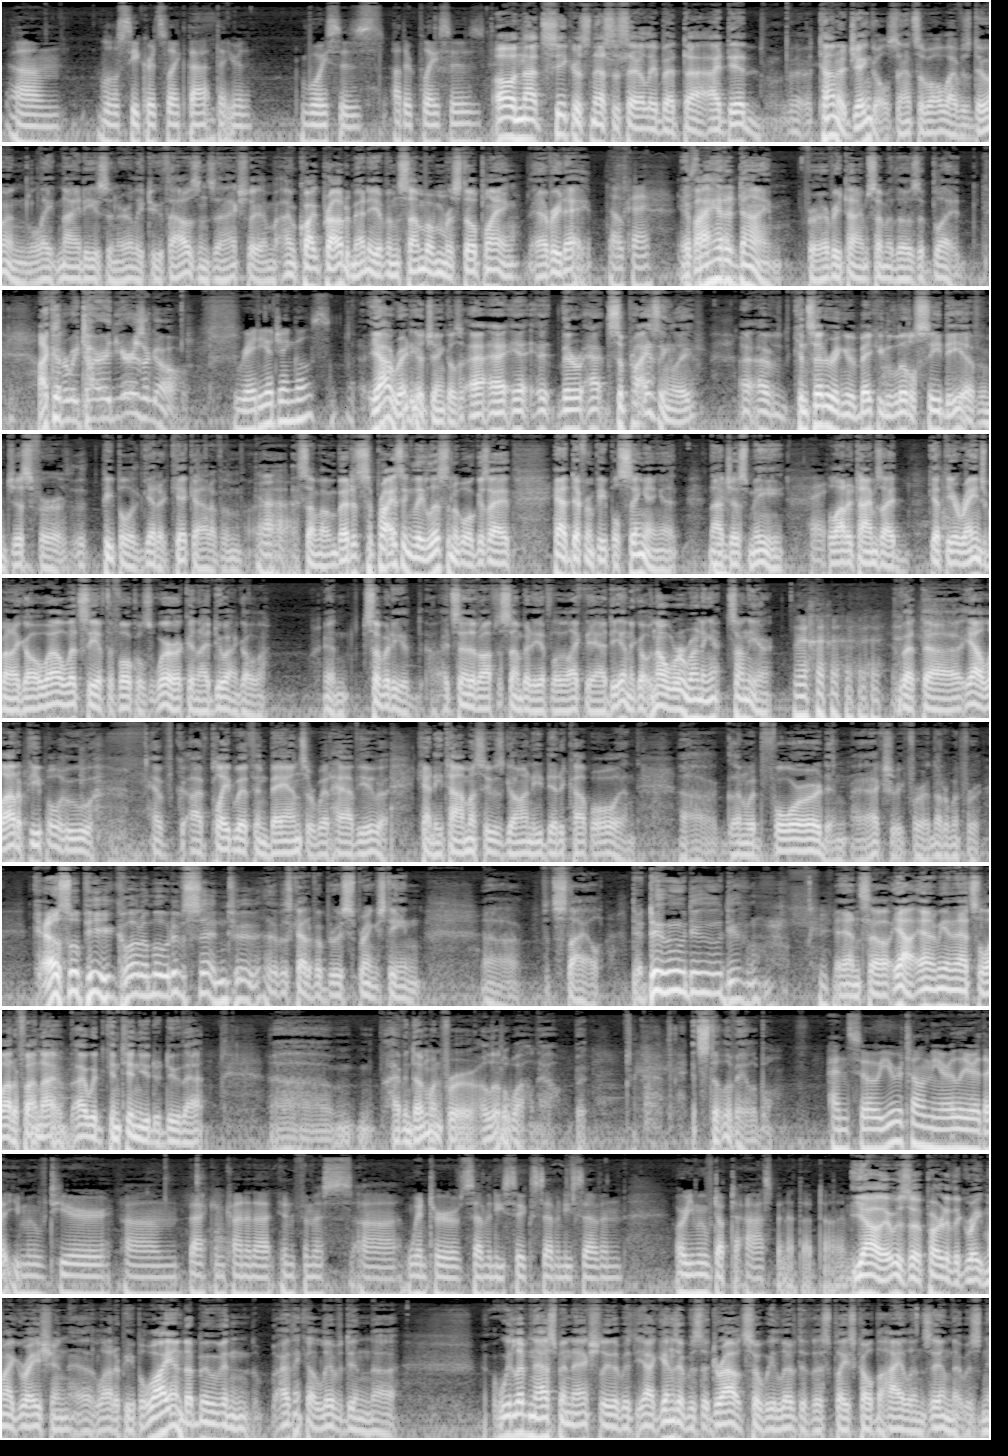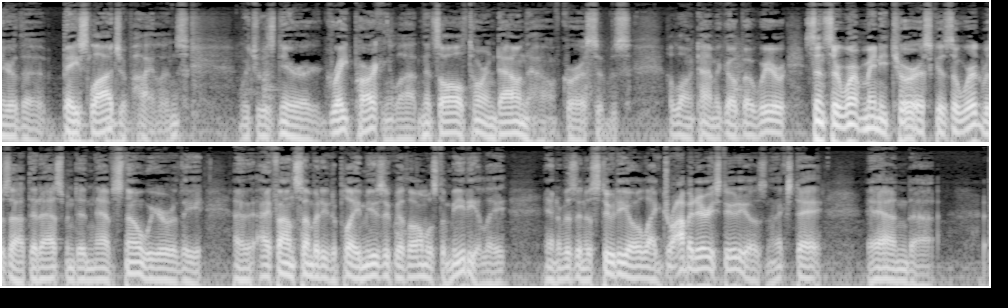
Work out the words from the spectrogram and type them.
um, little secrets like that, that your voices other places? Oh, not secrets necessarily, but uh, I did a ton of jingles. That's all I was doing in the late '90s and early 2000s, and actually, I'm I'm quite proud of many of them. Some of them are still playing every day. Okay. If I had a dime for every time some of those have played, I could have retired years ago. Radio jingles, Yeah, radio jingles. Uh, uh, it, it, they're uh, surprisingly. I'm considering making a little CD of them just for people to get a kick out of them. uh some of them, but it's surprisingly listenable because I had different people singing it, not just me. Right. A lot of times I'd get the arrangement. I go, well, let's see if the vocals work, and I do. it. I go, and somebody, I'd send it off to somebody if they like the idea, and they go, no, we're running it. It's on the air. but uh, yeah, a lot of people who have I've played with in bands or what have you. Uh, Kenny Thomas, who's gone, he did a couple, and uh, Glenwood Ford, and actually for another one for Castle Peak Automotive Center. It was kind of a Bruce Springsteen uh, style. Do do do do. And so, yeah, and I mean that's a lot of fun. I I would continue to do that. Um, I haven't done one for a little while now, but it's still available. And so you were telling me earlier that you moved here um, back in kind of that infamous uh, winter of 76, 77, or you moved up to Aspen at that time. Yeah, it was a part of the Great Migration. A lot of people. Well, I ended up moving. I think I lived in. Uh, we lived in Aspen actually. That was yeah. Again, it was the drought, so we lived at this place called the Highlands Inn that was near the base lodge of Highlands, which was near a great parking lot, and it's all torn down now. Of course, it was a long time ago, but we were since there weren't many tourists because the word was out that Aspen didn't have snow. We were the. I, I found somebody to play music with almost immediately, and it was in a studio like Dromedary Studios the next day, and. Uh,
